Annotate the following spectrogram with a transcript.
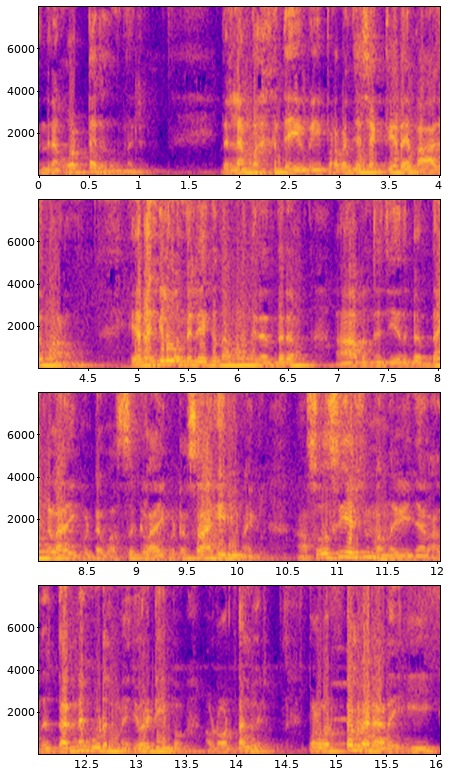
എന്തിനാ? ഒട്ടരുതെന്നല്ലോ ഇതെല്ലാം ദൈവം ഈ പ്രപഞ്ച ശക്തിയുടെ ഭാഗമാണെന്നും ഏതെങ്കിലും ഒന്നിലേക്ക് നമ്മൾ നിരന്തരം ആബദ്ധ ചെയ്ത് ബന്ധങ്ങളായിക്കോട്ടെ വസ്തുക്കളായിക്കോട്ടെ സാഹചര്യമായിക്കോട്ടെ. അസോസിയേഷൻ വന്നു കഴിഞ്ഞാൽ അത് തന്നെ കൂടുതൽ മെജോറിറ്റി ചെയ്യുമ്പോൾ അവിടെ ഒട്ടൽ വരും. അപ്പോൾ ഒട്ടൽ വരാതെ ഈ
